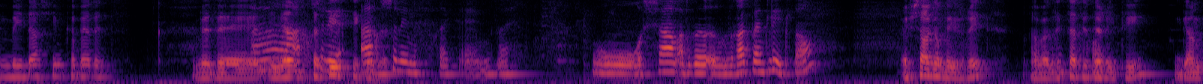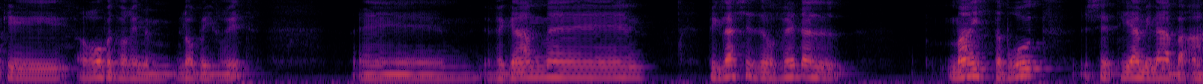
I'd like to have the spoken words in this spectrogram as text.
מידע שהיא מקבלת. וזה עניין אח סטטיסטי אח כזה. שלי משחק עם זה. הוא רשם, אבל זה, זה רק באנגלית, לא? אפשר גם בעברית, אבל זה קצת נכון. יותר איטי, גם כי רוב הדברים הם לא בעברית. אה, וגם אה, בגלל שזה עובד על מה ההסתברות שתהיה המילה הבאה.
